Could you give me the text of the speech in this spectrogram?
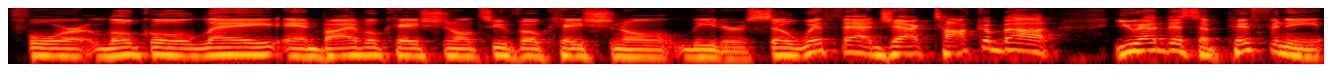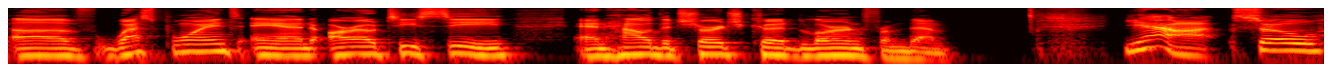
for local lay and bivocational to vocational leaders. So with that, Jack, talk about you had this epiphany of West Point and ROTC and how the church could learn from them. Yeah. So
